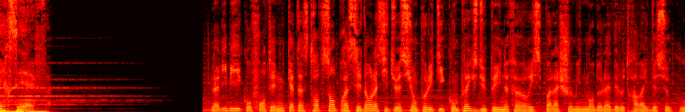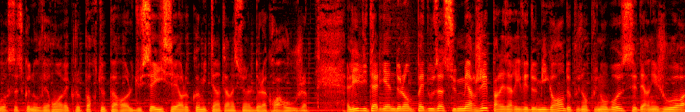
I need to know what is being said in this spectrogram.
RCF. La Libye confrontée à une catastrophe sans précédent, la situation politique complexe du pays ne favorise pas l'acheminement de l'aide et le travail des secours. C'est ce que nous verrons avec le porte-parole du CICR, le Comité international de la Croix-Rouge. L'île italienne de Lampedusa submergée par les arrivées de migrants de plus en plus nombreuses ces derniers jours.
